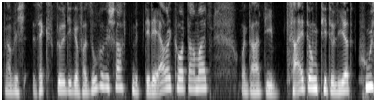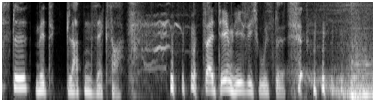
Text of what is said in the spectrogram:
Da habe ich sechs gültige Versuche geschafft mit DDR-Rekord damals. Und da hat die Zeitung tituliert Hustel mit glatten Sechser. seitdem hieß ich Hustel.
